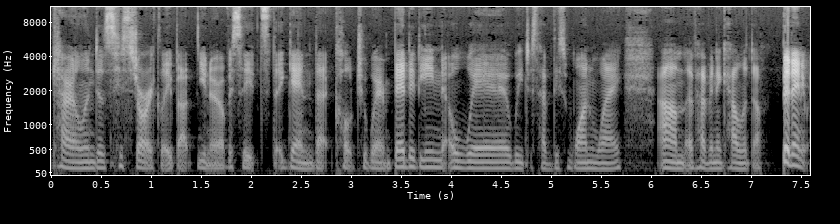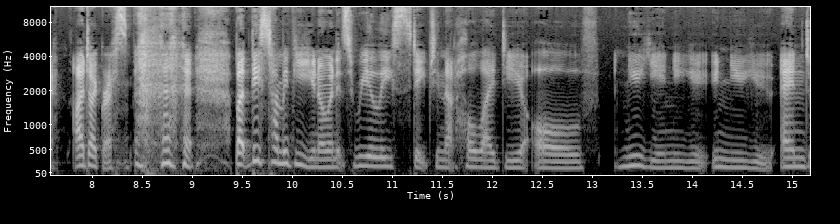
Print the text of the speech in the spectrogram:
calendars historically, but you know, obviously, it's again that culture we're embedded in, where we just have this one way um, of having a calendar. But anyway, I digress. but this time of year, you know, and it's really steeped in that whole idea of new year, new you, new you. And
